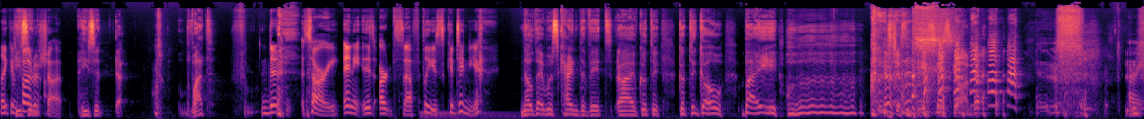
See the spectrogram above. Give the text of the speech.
like in He's an- Photoshop. He's a. Uh, what? No, sorry, any it's art stuff. Please continue. No, that was kind of it. I've got to got to go. Bye. He's just he's, he's gone. All right,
